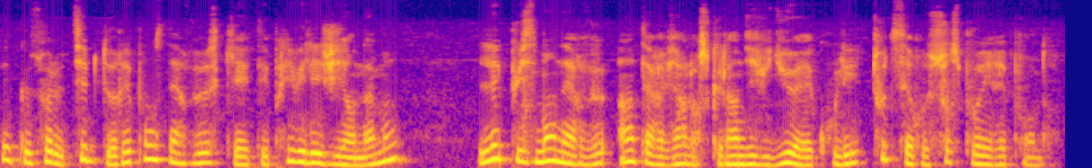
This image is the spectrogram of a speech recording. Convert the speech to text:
Quel que soit le type de réponse nerveuse qui a été privilégiée en amont, L'épuisement nerveux intervient lorsque l'individu a écoulé toutes ses ressources pour y répondre.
